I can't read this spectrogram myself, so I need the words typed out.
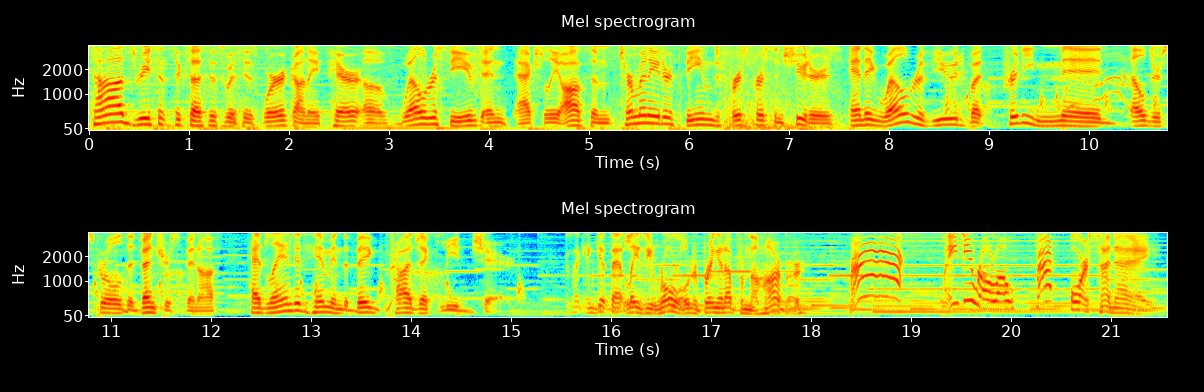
Todd's recent successes with his work on a pair of well received and actually awesome Terminator themed first person shooters and a well reviewed but pretty mid Elder Scrolls adventure spin off had landed him in the big project lead chair. I can get that lazy Rolo to bring it up from the harbor. Ah! Lazy Rolo, fat Orsine!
